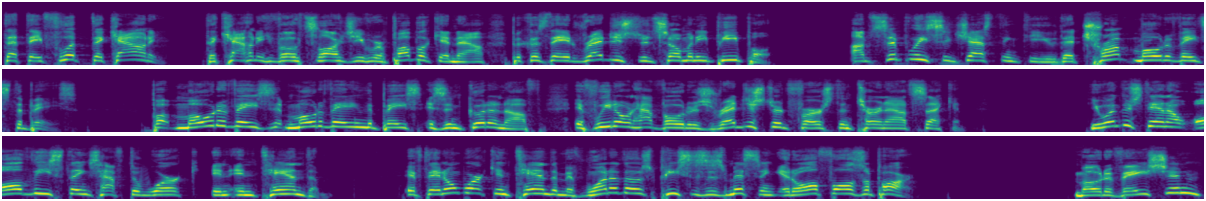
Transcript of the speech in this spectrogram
that they flipped the county. The county votes largely Republican now because they had registered so many people. I'm simply suggesting to you that Trump motivates the base. But motivates, motivating the base isn't good enough if we don't have voters registered first and turn out second. You understand how all these things have to work in, in tandem. If they don't work in tandem, if one of those pieces is missing, it all falls apart. Motivation,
